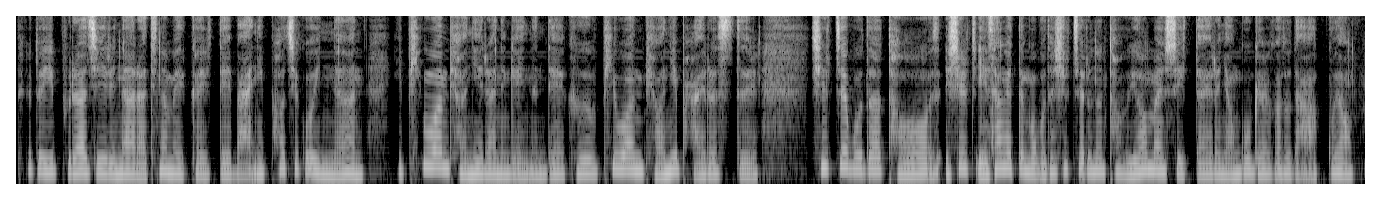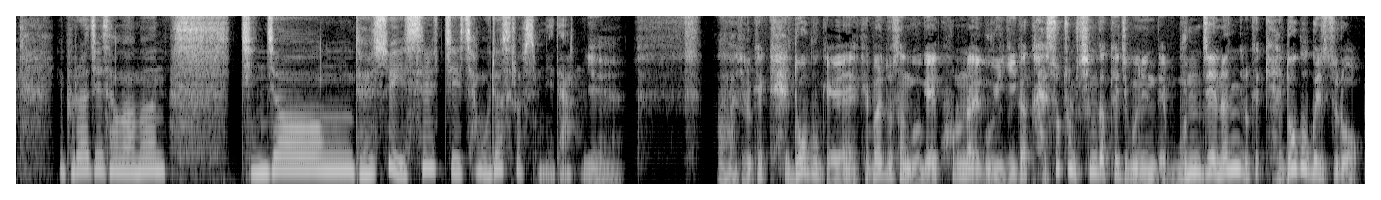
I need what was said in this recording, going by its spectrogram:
특히 또 이 브라질이나 라틴 아메리카 일대에 많이 퍼지고 있는 이 P1 변이라는 게 있는데 그 P1 변이 바이러스들 실제보다 더 실, 예상했던 것보다 실제로는 더 위험할 수 있다 이런 연구 결과도 나왔고요. 이 브라질 상황은 진정될 수 있을지 참 우려스럽습니다. 예. 아, 이렇게 개도국의 개발도상국의 코로나19 위기가 갈수록 좀 심각해지고 있는데 문제는 이렇게 개도국일수록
